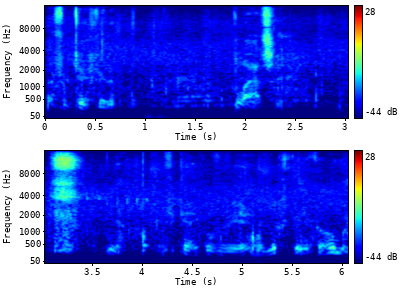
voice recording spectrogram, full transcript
daarvoor terug willen plaatsen. Nou, even kijken of we weer in de lucht kunnen komen.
